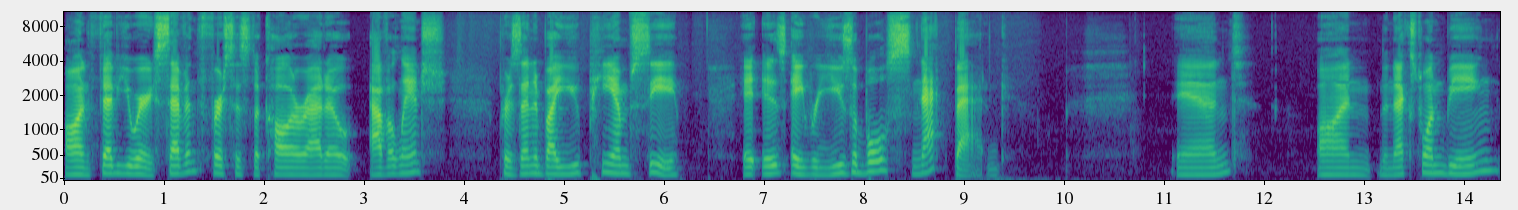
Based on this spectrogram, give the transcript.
on February 7th versus the Colorado Avalanche, presented by UPMC. It is a reusable snack bag. And on the next one being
